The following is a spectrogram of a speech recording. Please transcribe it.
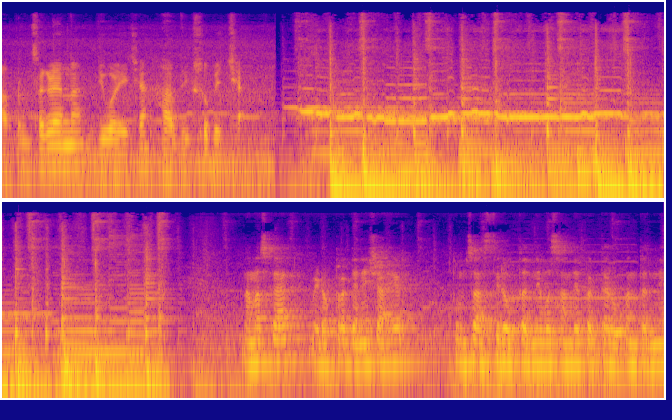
आपण सगळ्यांना दिवाळीच्या हार्दिक शुभेच्छा. नमस्कार मी डॉक्टर गणेश आहेर. तुमचा अस्थिरोग तज्ज्ञ व सांधे प्रत्यारोपण तज्ज्ञ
